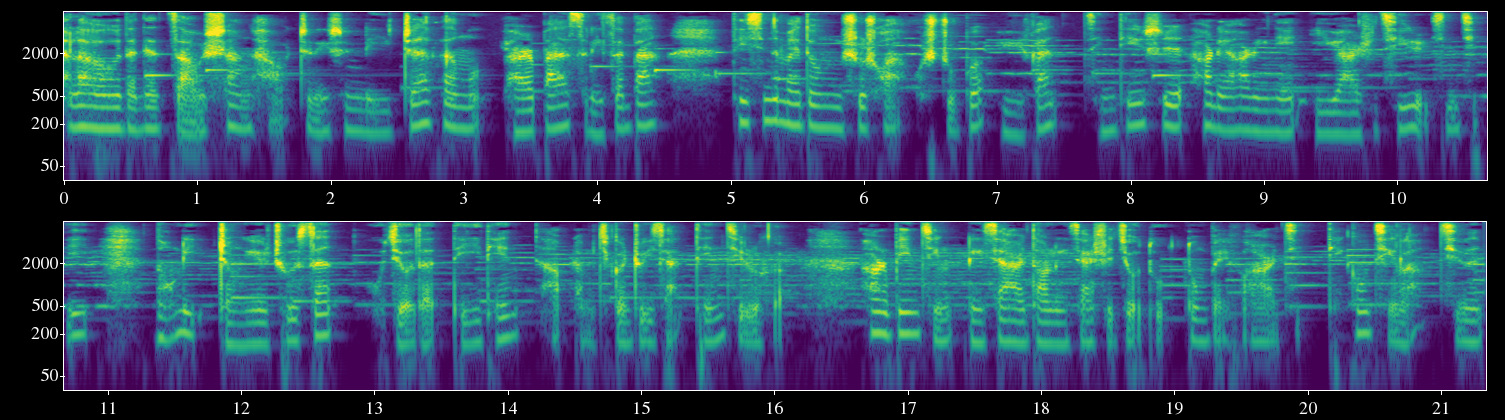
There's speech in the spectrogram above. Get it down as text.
Hello，大家早上好，这里是李真 FM 幺二八四零三八，听心的脉动，说实话，我是主播雨帆。今天是二零二零年一月二十七日，星期一，农历正月初三，五九的第一天。好，让我们去关注一下天气如何。哈尔滨晴，零下二到零下十九度，东北风二级，天空晴朗，气温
